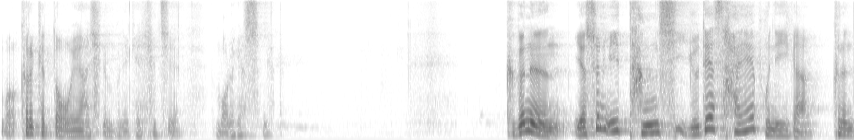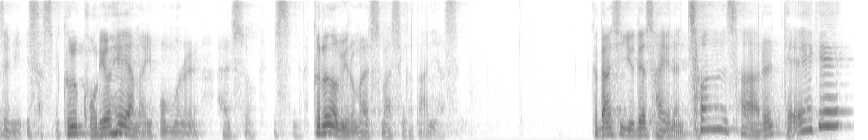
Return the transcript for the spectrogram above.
뭐 그렇게 또 오해하시는 분이 계실지 모르겠습니다. 그거는 예수님 이 당시 유대 사회 분위기가 그런 점이 있었습니다. 그걸 고려해야만 이 본문을 알 수 있습니다. 그런 의미로 말씀하신 것 아니었습니다. 그 당시 유대 사회는 천사를 되게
